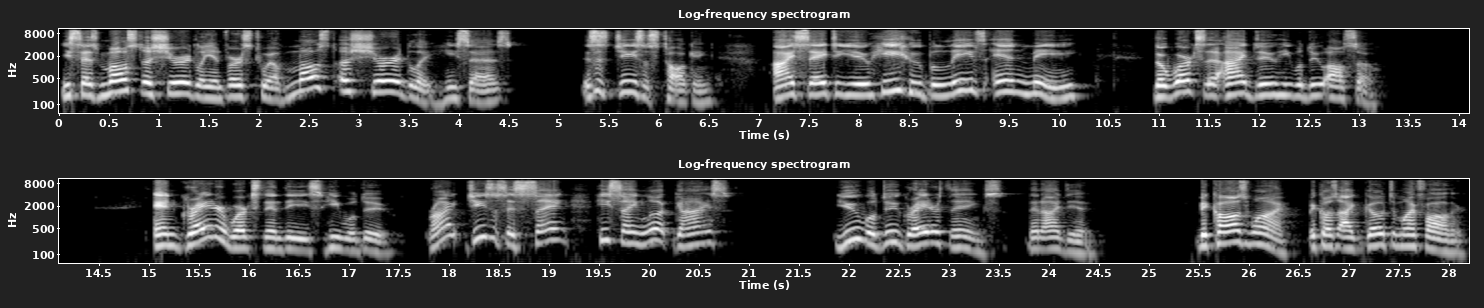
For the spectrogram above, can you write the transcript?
He says, most assuredly in verse 12, most assuredly, he says, this is Jesus talking, I say to you, he who believes in me, the works that I do, he will do also. And greater works than these he will do. Right? Jesus is saying, he's saying, look, guys, you will do greater things than I did. Because why? Because I go to my Father.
